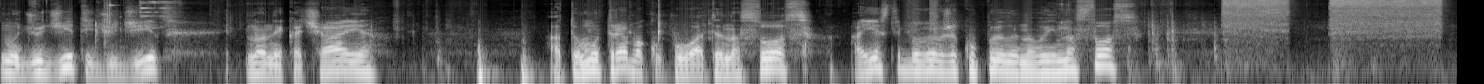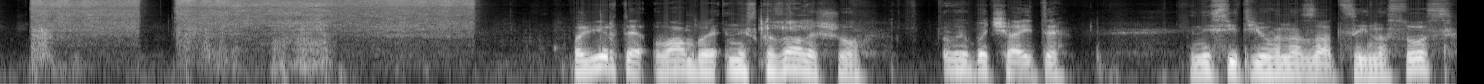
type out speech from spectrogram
Ну, джуджіт і джуджіт, але не качає. А тому треба купувати насос. А якщо б ви вже купили новий насос, повірте, вам би не сказали, що вибачайте, несіть його назад, цей насос.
